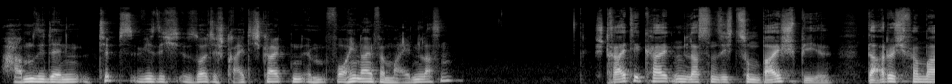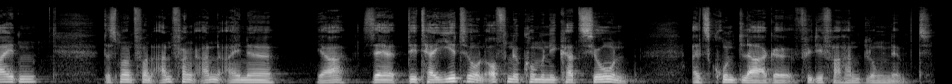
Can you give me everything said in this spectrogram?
Haben Sie denn Tipps, wie sich solche Streitigkeiten im Vorhinein vermeiden lassen? Streitigkeiten lassen sich zum Beispiel dadurch vermeiden, dass man von Anfang an eine ja, sehr detaillierte und offene Kommunikation als Grundlage für die Verhandlungen nimmt.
